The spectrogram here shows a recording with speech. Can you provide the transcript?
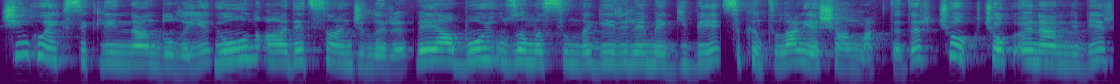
çinko eksikliğinden dolayı yoğun adet sancıları veya boy uzamasında gerileme gibi sıkıntılar yaşanmaktadır. Çok çok önemli bir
